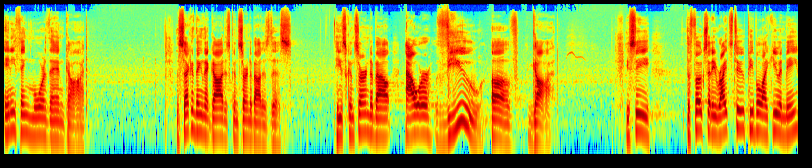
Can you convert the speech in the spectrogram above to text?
anything more than God. The second thing that God is concerned about is this He's concerned about our view of God. You see, the folks that he writes to, people like you and me,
